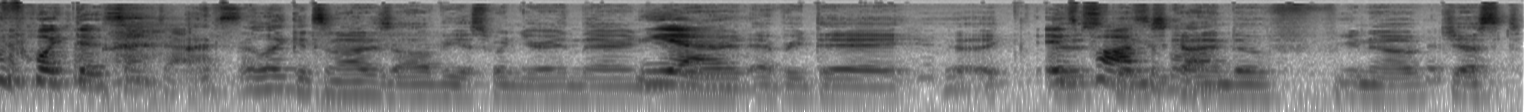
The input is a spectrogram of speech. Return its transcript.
avoid those sometimes. I feel like it's not as obvious when you're in there and you yeah. hear it every day. Like, it's possible. Things kind of you know just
